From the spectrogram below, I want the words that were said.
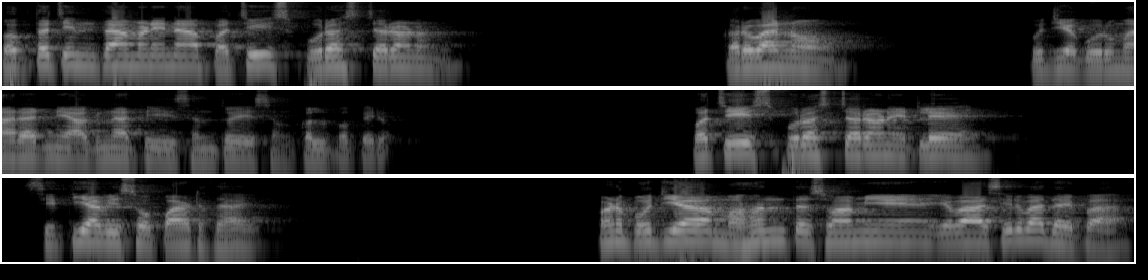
ભક્ત ચિંતામણીના પચીસ પુરસ્ચરણ કરવાનો પૂજ્ય ગુરુ મહારાજની આજ્ઞાથી સંતોએ સંકલ્પ કર્યો. પચીસ પુરસ્ચરણ એટલે સિત્યાવીસો પાઠ થાય. પણ પૂજ્ય મહંત સ્વામીએ એવા આશીર્વાદ આપ્યા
